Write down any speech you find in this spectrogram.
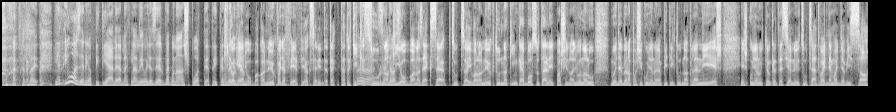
hát, jó azért néha pitiánernek lenni, hogy azért megvan a sportértéke. Kik a genyóbbak, a nők vagy a férfiak szerintetek? Tehát, hogy kik szúrnak ki az- jobban az Excel cuccaival? A nők tudnak inkább bosszút állni, egy pasi nagyvonalú, vagy ebben a pasik ugyanolyan pitik tudnak lenni, és, és ugyanúgy tönkre teszi a nő cuccát, vagy nem adja vissza,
